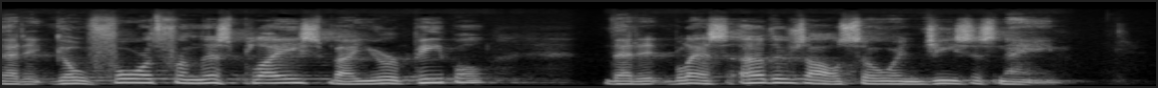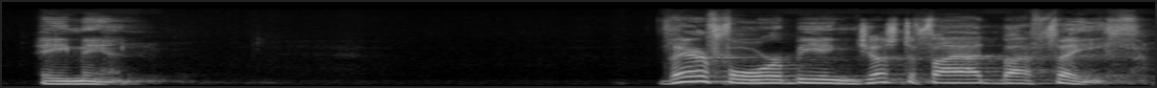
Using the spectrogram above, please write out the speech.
that it go forth from this place by your people, that it bless others also in Jesus' name. Amen. Therefore, being justified by faith,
